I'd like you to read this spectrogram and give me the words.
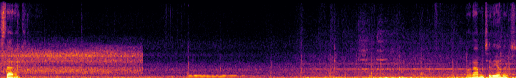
static. What happened to the others?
